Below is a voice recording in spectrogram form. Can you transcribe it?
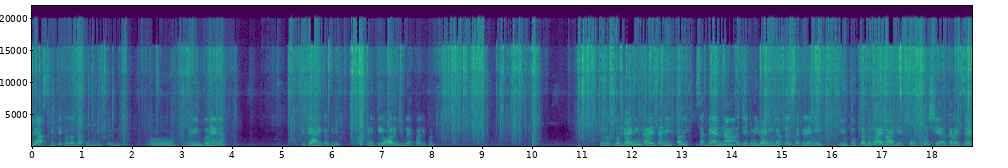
जे असतील ते कलर दाखवू महेश्वरी ग्रीन पण आहे ना. तिथे आहे का ग्रीन आणि ती ऑरेंज ब्लॅकवाली पण. चलो तो जॉईनिंग करायचा आणि सगळ्यांना जे कोणी जॉईनिंग करताय सगळ्यांनी यूट्यूबचा जो लाईव्ह आहे तो सुद्धा शेअर करायचा आहे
